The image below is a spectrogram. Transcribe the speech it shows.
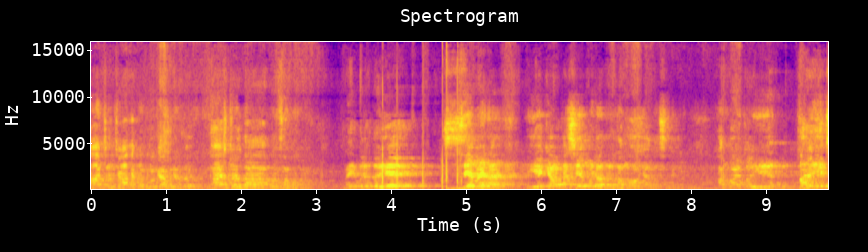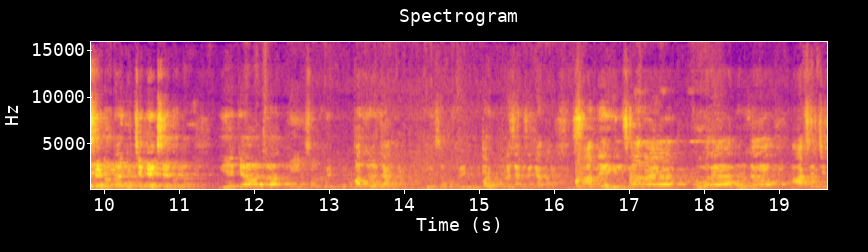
आँच ज़्यादा कम हो गया बोले तो लास्ट होता वो समझ नहीं बोले तो ये सेम है ना ये क्या होता सेम हो जाता लंबा हो जाता इसमें लंबा है तो ये इतना एक साइड होता है, नीचे का एक साइड होता है। ये क्या होता है, तीन सौ फीट ऊपर जाता तीन सौ फीट ऊपर प्रेशर से जाता सामने इंसान आया घोर आया भर गया आग से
